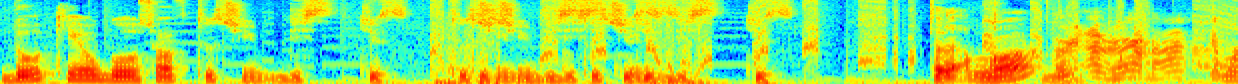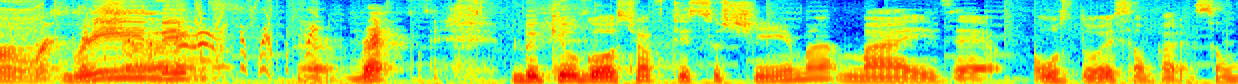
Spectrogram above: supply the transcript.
do que o Ghost of Tsushima. Do que o Ghost of Tsushima, mas é, os dois são, são,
